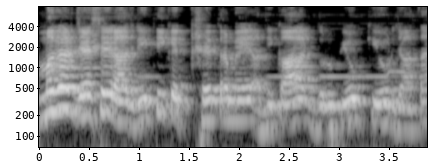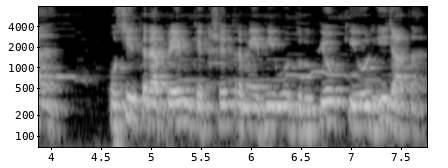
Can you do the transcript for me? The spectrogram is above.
मगर जैसे राजनीति के क्षेत्र में अधिकार दुरुपयोग की ओर जाता है, उसी तरह प्रेम के क्षेत्र में भी वो दुरुपयोग की ओर ही जाता है।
